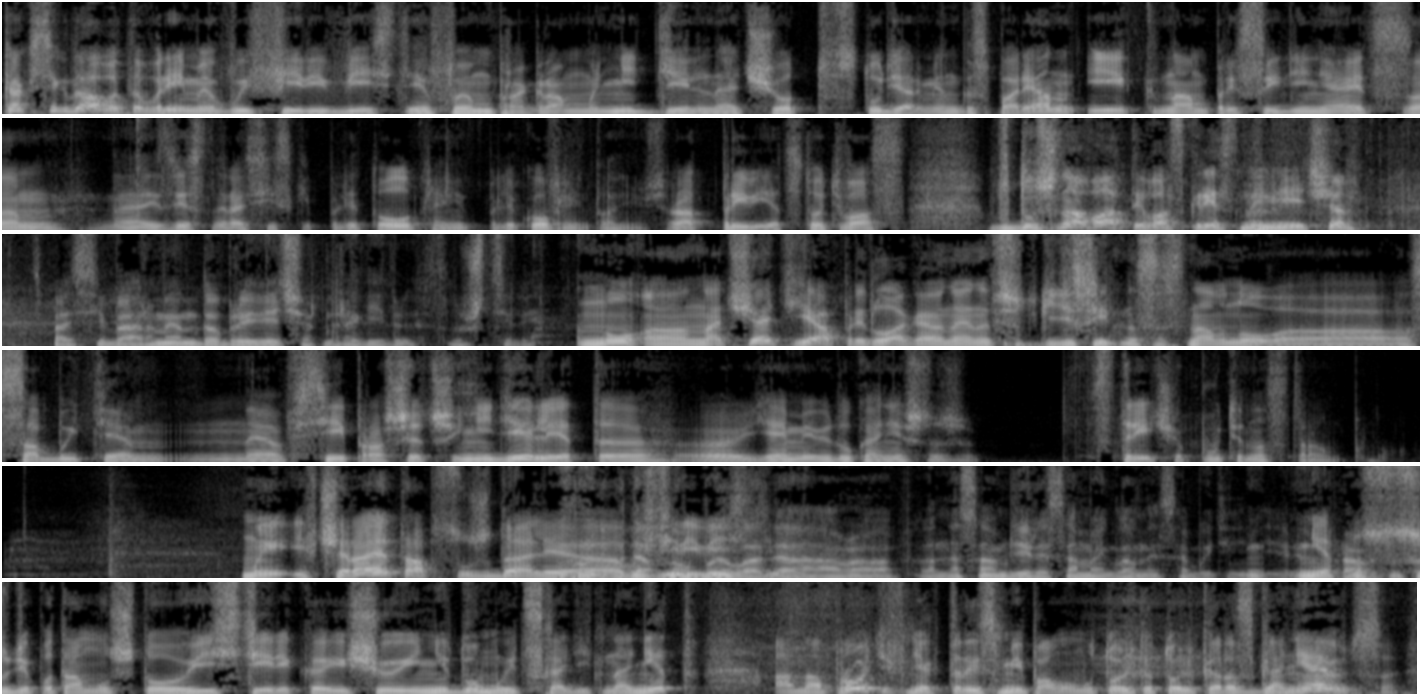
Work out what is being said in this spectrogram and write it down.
Как всегда в это время в эфире Вести ФМ программа «Недельный отчет» в студии Армен Гаспарян. И к нам присоединяется э, известный российский политолог Леонид Поляков. Леонид Владимирович, рад приветствовать вас в душноватый воскресный вечер. Спасибо, Армен. Добрый вечер, дорогие слушатели. Ну, а начать я предлагаю, наверное, все-таки действительно с основного а, события всей прошедшей недели. Это, э, я имею в виду, конечно же, встреча Путина с Трампом. Мы и вчера это обсуждали Вроде э, в эфире было, да, а, а на самом деле самое главное событие недели. Нет, ну, судя по тому, что истерика еще и не думает сходить на нет, а напротив, некоторые СМИ, по-моему, только-только разгоняются,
